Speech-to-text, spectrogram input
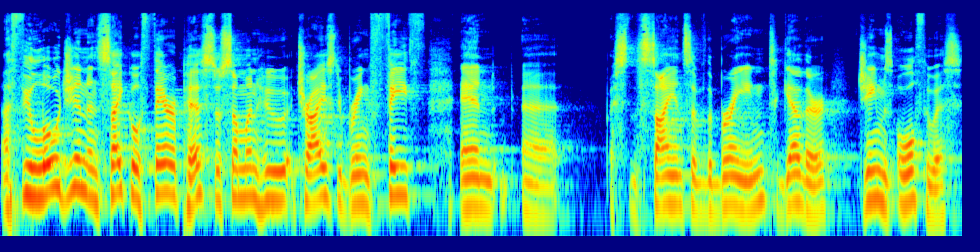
A theologian and psychotherapist, so someone who tries to bring faith and uh, the science of the brain together, James Olthuis,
